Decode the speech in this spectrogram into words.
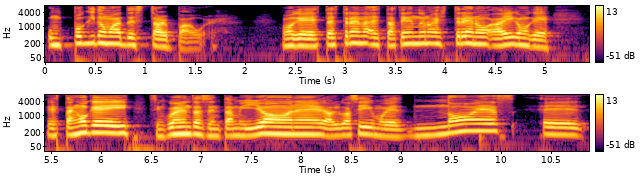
un poquito más de star power. Como que está estrena, estás teniendo unos estrenos ahí como que están ok, 50, 60 millones, algo así, como que no es el,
